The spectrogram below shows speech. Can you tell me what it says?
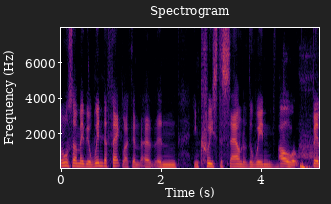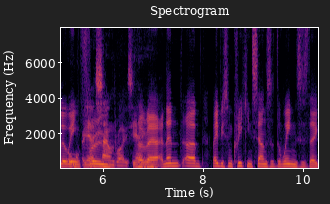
and also maybe a wind effect, like an, uh, and increase the sound of the wind Oh, billowing oh, through. yeah, sound wise, yeah. uh, yeah. and then um, maybe some creaking sounds of the wings as they're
